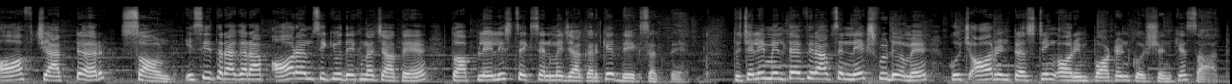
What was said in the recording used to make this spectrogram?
of chapter sound इसी तरह अगर आप और एम सी क्यू देखना चाहते हैं तो आप प्लेलिस्ट सेक्शन में जा के देख सकते हैं तो चलिए मिलते हैं फिर आपसे नेक्स्ट वीडियो में कुछ और इंटरेस्टिंग और इंपॉर्टेंट क्वेश्चन के साथ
